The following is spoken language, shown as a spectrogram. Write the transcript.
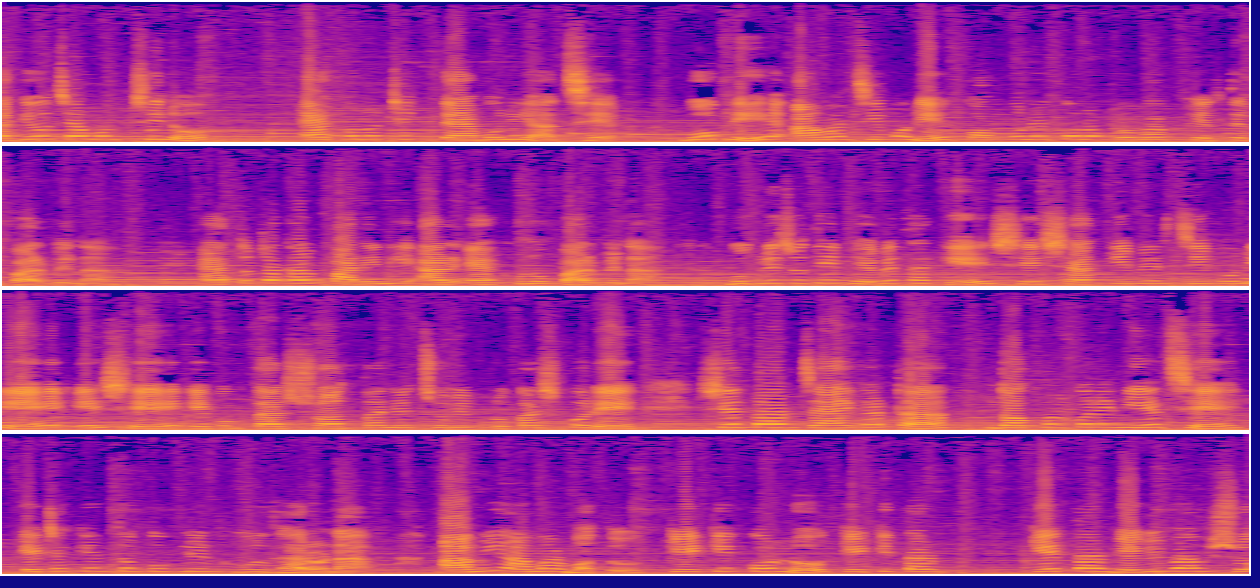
আগেও যেমন ছিল, এখনও ঠিক তেমনই আছে। বুবলি, আমার জীবনে কখনোই কোনো প্রভাব ফেলতে পারবে না। এতটা কাল পারিনি আর এখনও পারবে না। বুবলি যদি ভেবে থাকে, সে সাকিবের জীবনে এসে এবং তার সন্তানের ছবি প্রকাশ করে সে তার জায়গাটা দখল করে নিয়েছে, এটা কিন্তু বুবলির ভুল ধারণা। আমি আমার মতো, কে কি করল, কে কি তার কে তার বেবি বাম শো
